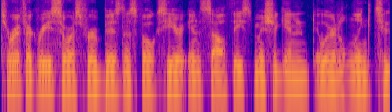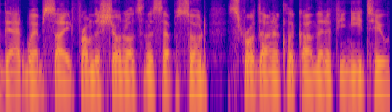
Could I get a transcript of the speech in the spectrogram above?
Terrific resource for business folks here in Southeast Michigan. And we're going to link to that website from the show notes in this episode. Scroll down and click on that if you need to.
